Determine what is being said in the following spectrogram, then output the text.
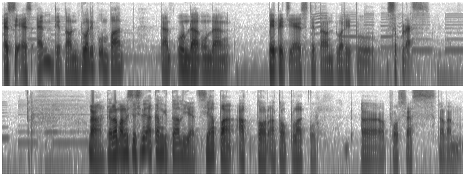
SCSN di tahun 2004 dan Undang-Undang BPJS di tahun 2011. Nah, dalam analisis ini akan kita lihat siapa aktor atau pelaku uh, proses dalam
